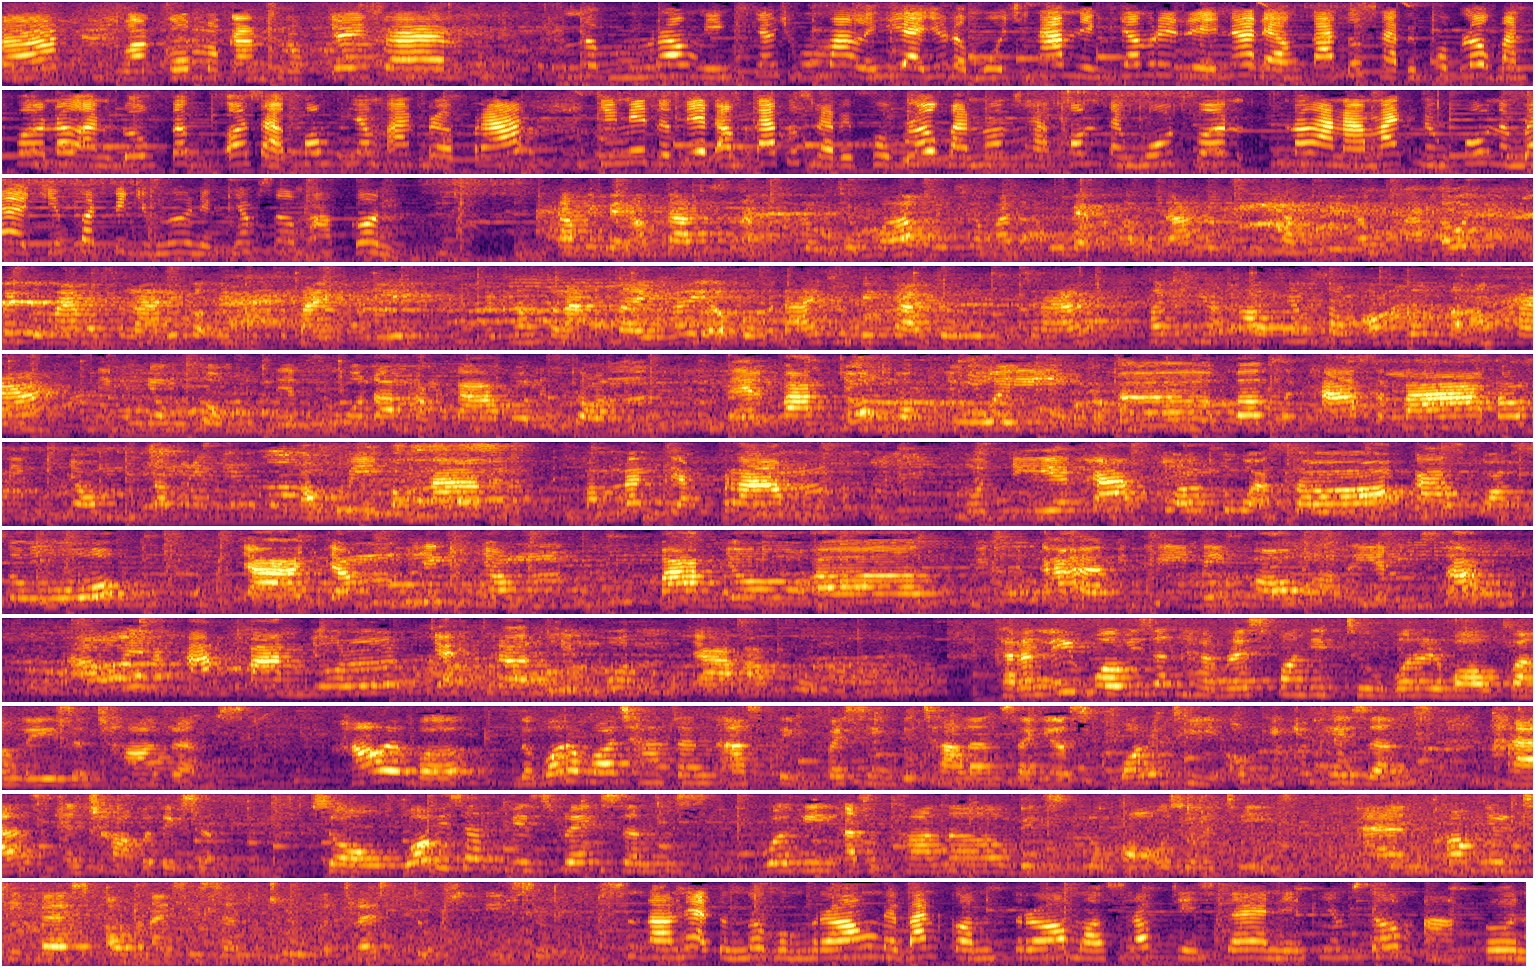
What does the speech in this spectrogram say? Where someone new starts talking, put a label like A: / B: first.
A: រ៉ាស្វាគមន៍មកកាន់ស្រុកជ័យសែន
B: ទំនុកបំរុងនាងខ្ញុំឈ្មោះម៉ាលីហ៊ីអាយុ11ឆ្នាំនាងខ្ញុំរីករាយណាស់ដែលអង្គការទស្សនពិភពលោកបានធ្វើនៅអណ្ដូងទឹកអសហគមន៍ខ្ញុំអាចប្រើប្រាស់ជាងនេះទៅទៀតអង្គការទស្សនពិភពលោកបាននាំសហគមន៍ទាំងមូលធ្វើនៅអនាម័យក្នុងភូមិដើម្បីឲ្យជាផុតពីជំងឺនាងខ្ញុំសូមអរគុណ
C: តាំងពីមានអង្គការទស្សនពិភពលោកចូលមកយើងខ្ញុំបានទទួលវគ្គបណ្ដុះបណ្ដាលលើ ក្នុងសាលាមត្តេយ្យហើយឪពុកម្ដាយគឺមានការចូលរួមច្រើនហើយខ្ញុំហើយខ្ញុំសូមអរគុណដល់អង្គការ
A: ខ្ញុំសូមជម្រាបសួរដល់អង្គការបរិសុនដែលបានចុះមកជួយបើកសិក្ខាសាលាដល់នាងខ្ញុំអំពីបំណានបំណិនទាំង5ដូចជាការស្គាល់តួអក្សរ
D: Currently, World Vision have responded to vulnerable families and children. However, the vulnerable children are still facing the challenges such as quality of education, health, and child protection. So, World Vision will strengthen working as a partner with local authorities and community-based organizations to address those issues.
B: ដល់អ្នកទំនុកបំរុងដែលបានគ្រប់គ្រងមកស្រុកជ័យសែននាងខ្ញុំសូមអរគុណ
